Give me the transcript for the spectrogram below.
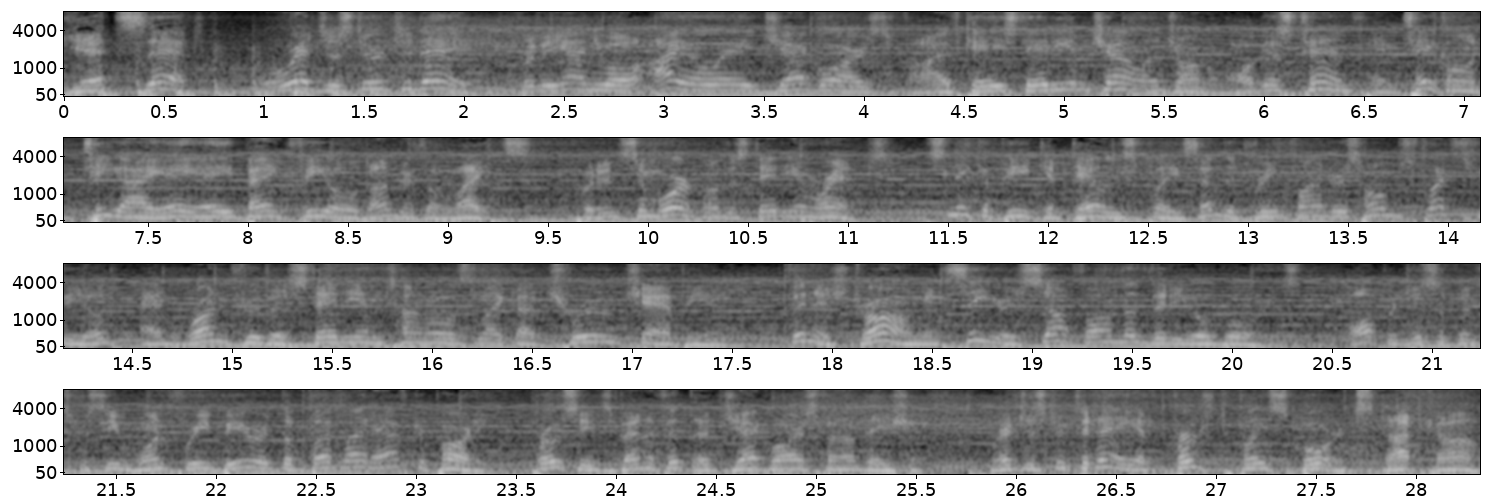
get set, register today for the annual IOA Jaguars 5K Stadium Challenge on August 10th and take on TIAA Bank Field under the lights. Put in some work on the stadium ramps, sneak a peek at Daly's Place and the Dreamfinders Homes Flex Field, and run through the stadium tunnels like a true champion. Finish strong and see yourself on the video boards. All participants receive one free beer at the Bud Light After Party. Proceeds benefit the Jaguars Foundation. Register today at firstplacesports.com.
